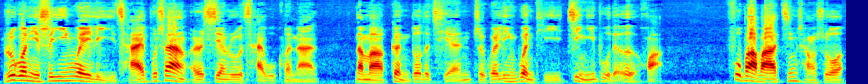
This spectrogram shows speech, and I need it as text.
如果你是因为理财不善而陷入财务困难，那么更多的钱只会令问题进一步的恶化。富爸爸经常说，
